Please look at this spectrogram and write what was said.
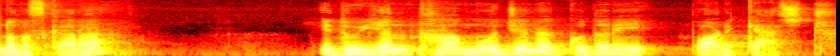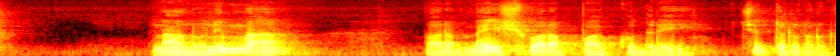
ನಮಸ್ಕಾರ. ಇದು ಎಂಥ ಮೋಜಿನ ಕುದುರೆ ಪಾಡ್ಕ್ಯಾಸ್ಟ್. ನಾನು ನಿಮ್ಮ ಪರಮೇಶ್ವರಪ್ಪ ಕುದುರೆ, ಚಿತ್ರದುರ್ಗ.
